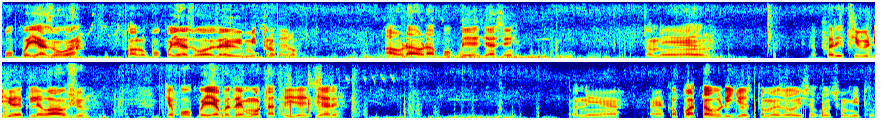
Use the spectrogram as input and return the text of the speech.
પોપૈયા જોવા. તો હાલો પોપૈયા જોવા જાવી મિત્રો. આવડા આવડા પોપૈયા જ્યાં છે. તમે ફરીથી વીડિયો એક લેવા આવશું કે પોપૈયા બધા મોટા થઈ જાય ત્યારે? અને અહીંયા કપા તવડી ગયો તમે જોઈ શકો છો મિત્રો.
